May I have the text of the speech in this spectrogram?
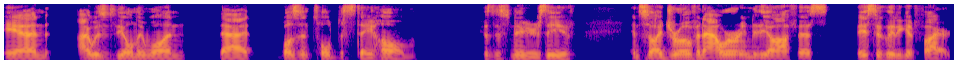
and I was the only one that wasn't told to stay home because it's New Year's Eve. And so I drove an hour into the office basically to get fired.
